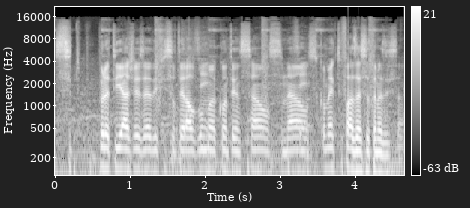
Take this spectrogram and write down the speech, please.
Se para ti às vezes é difícil ter alguma Sim. contenção, se não, se, como é que tu fazes essa transição?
